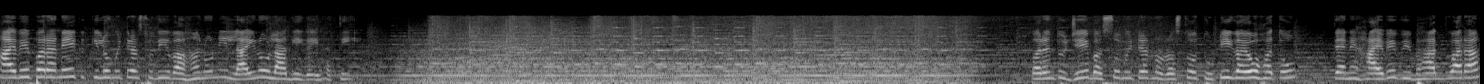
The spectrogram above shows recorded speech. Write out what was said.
હાઈવે પર અનેક કિલોમીટર સુધી વાહનોની લાઈનો લાગી ગઈ હતી. પરંતુ જે બસો મીટરનો રસ્તો તૂટી ગયો હતો, તેને હાઈવે વિભાગ દ્વારા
